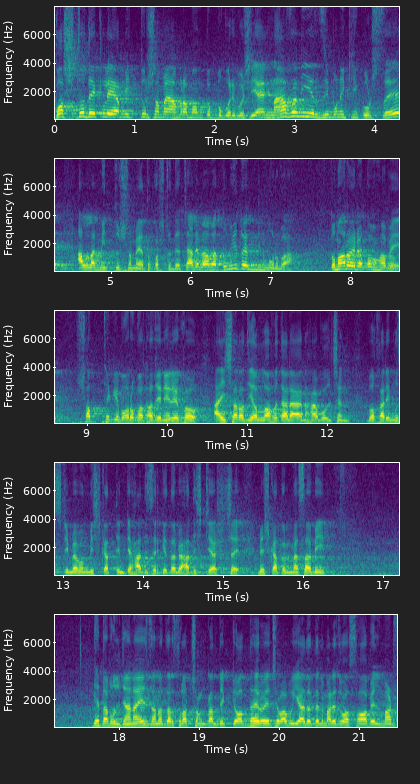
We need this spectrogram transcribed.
কষ্ট দেখলে মৃত্যুর সময় আমরা মন্তব্য করি বসি "এ, না জানি এর জীবনে কি করছে? আল্লাহ মৃত্যুর সময় এত কষ্ট দিচ্ছে আরে বাবা তুমি তো একদিন মরবা। তোমারও এরকম হবে। সব থেকে বড় কথা জেনে রেখো। আইসা রাজি আল্লাহ তালা আনহা বলছেন, বোখারি, মুসলিম এবং মিসকাত তিনটি হাদিসের কিতাবে হাদিসটি আসছে মিসকাতুল মেসাবি। কেতাবুল জানাই জানাজার সালাদ সংক্রান্ত একটি অধ্যায় রয়েছে। বাবু ইয়াদাতেল মারিজ ওয়া সওয়াবিল মার্স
